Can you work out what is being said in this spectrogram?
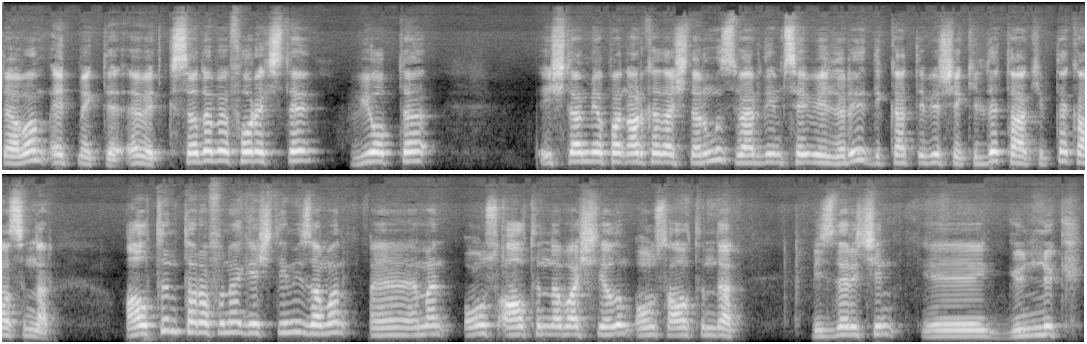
devam etmekte. Evet kısada ve forex'te Viop'ta işlem yapan arkadaşlarımız verdiğim seviyeleri dikkatli bir şekilde takipte kalsınlar. Altın tarafına geçtiğimiz zaman e, hemen ons altında başlayalım. Ons altında bizler için e, günlük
